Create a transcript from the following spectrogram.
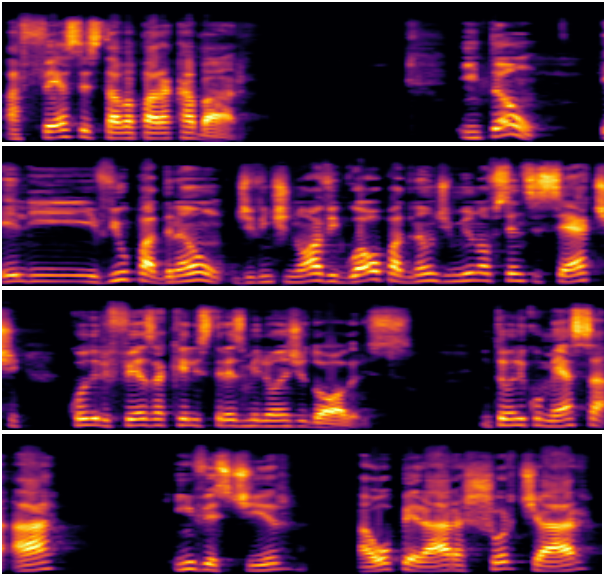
a festa estava para acabar. Então, ele viu o padrão de 29 igual ao padrão de 1907, quando ele fez aqueles 3 milhões de dólares. Então ele começa a investir, a operar, a shortear,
